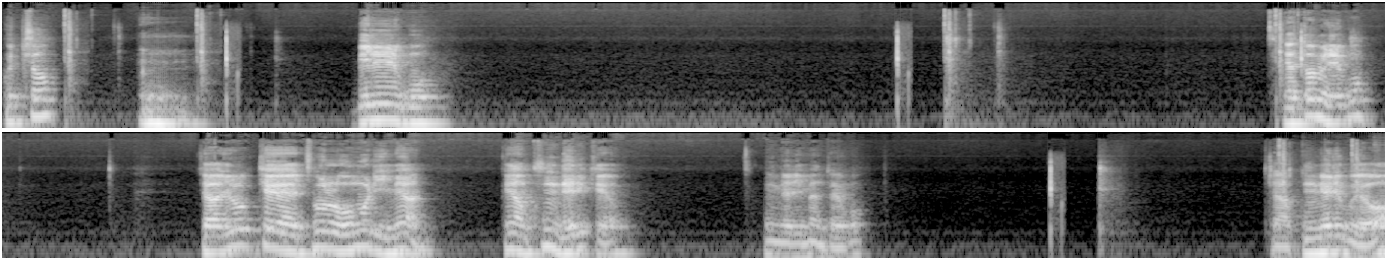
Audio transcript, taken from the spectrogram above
그쵸? 밀고. 자, 또 밀고. 자, 이렇게 졸 오물이면 그냥 쿵 내릴게요. 쿵 내리면 되고. 자, 쿵 내리고요.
